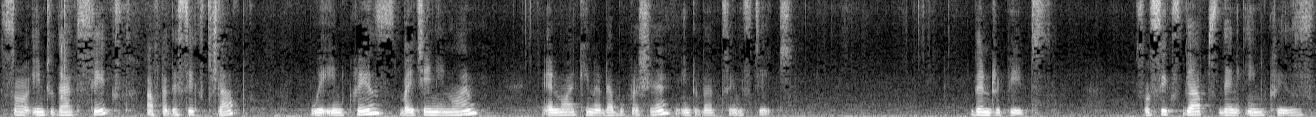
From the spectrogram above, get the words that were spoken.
So into that sixth after the sixth gap we increase by chaining one and working a double crochet into that same stitch. Then repeat. So six gaps then increase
